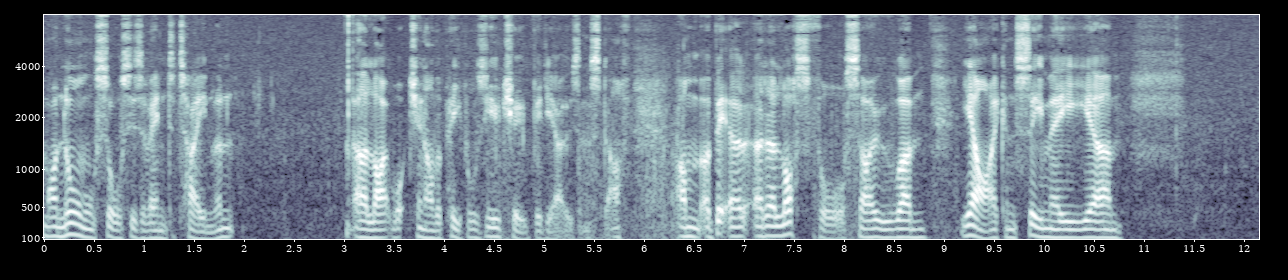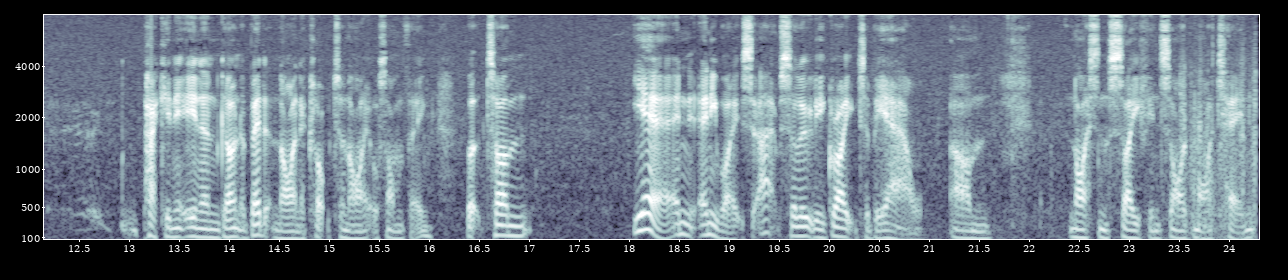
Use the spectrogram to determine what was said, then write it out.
my normal sources of entertainment uh, like watching other people's YouTube videos and stuff. I'm a bit at, at a loss for so um, yeah I can see me um, packing it in and going to bed at nine o'clock tonight or something. But um, yeah anyway it's absolutely great to be out um, nice and safe inside my tent.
